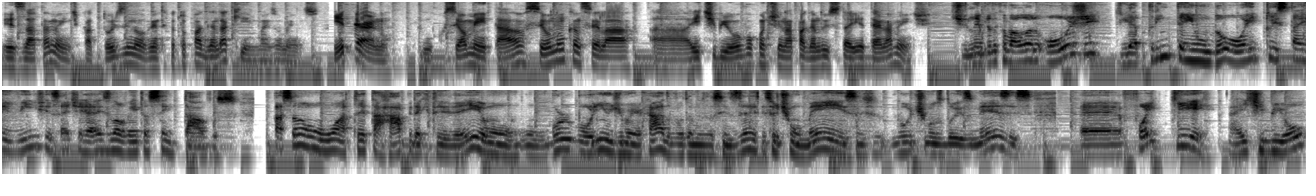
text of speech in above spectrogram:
Exatamente, 14,90 que eu tô pagando aqui, mais ou menos. E eterno. Se aumentar, se eu não cancelar a HBO, eu vou continuar pagando isso daí eternamente. Lembrando que o valor hoje, dia 31 do 8, está em R$ 27,90. Passando uma treta rápida que teve aí, um, um burburinho de mercado, voltamos assim dizer, nesse último mês, nos últimos dois meses, é, foi que a HBO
